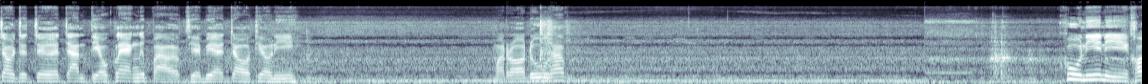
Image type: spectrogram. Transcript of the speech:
เจ้าจะเจอจานเตี๋ยวแกล้งหรือเปล่า เสียเบียเจ้าเที่ยวนี้ มารอดูครับ คู่นี้นี่เขา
